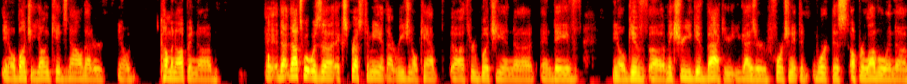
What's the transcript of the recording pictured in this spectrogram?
you know a bunch of young kids now that are you know coming up and um, eh, that that's what was uh, expressed to me at that regional camp uh, through Butchie and uh, and Dave. You know, give uh, make sure you give back. You you guys are fortunate to work this upper level and uh,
